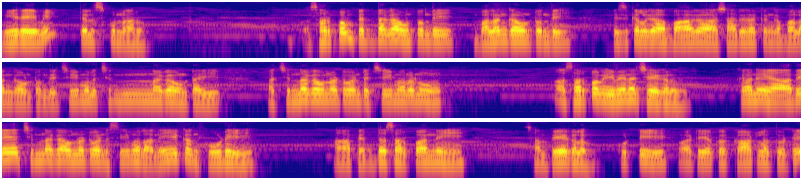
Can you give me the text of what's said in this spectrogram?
మీరేమి తెలుసుకున్నారు? సర్పం పెద్దగా ఉంటుంది బలంగా ఉంటుంది ఫిజికల్గా బాగా శారీరకంగా బలంగా ఉంటుంది చీమలు చిన్నగా ఉంటాయి. ఆ చిన్నగా ఉన్నటువంటి చీమలను ఆ సర్పం ఏమైనా చేయగలదు. కానీ అదే చిన్నగా ఉన్నటువంటి చీమలు అనేకం కూడి ఆ పెద్ద సర్పాన్ని చంపేయగలవు. కుట్టి వాటి యొక్క కాట్లతోటి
